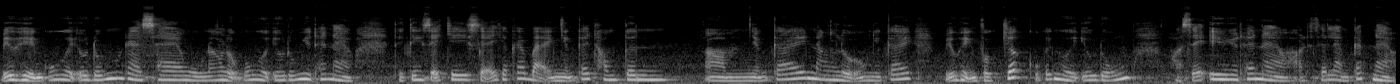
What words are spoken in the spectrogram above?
Biểu hiện của người yêu đúng ra sao? Nguồn năng lượng của người yêu đúng như thế nào? Thì tiên sẽ chia sẻ cho các bạn những cái thông tin um, những cái năng lượng những cái biểu hiện vật chất của cái người yêu đúng họ sẽ yêu như thế nào họ sẽ làm cách nào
